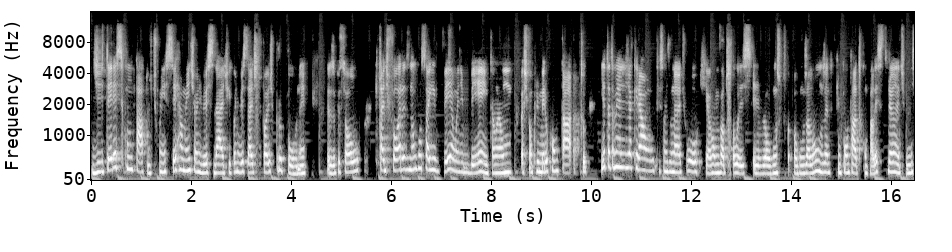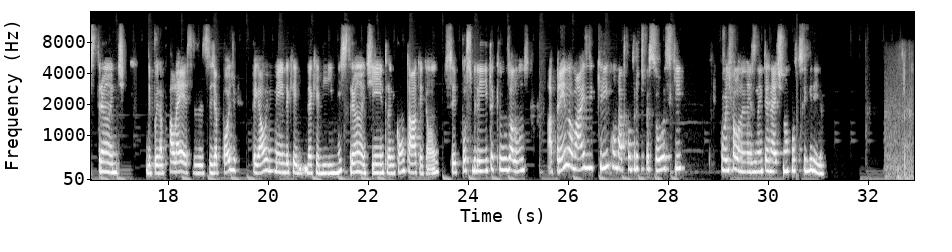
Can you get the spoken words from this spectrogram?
de ter esse contato, de conhecer realmente a universidade, o que a universidade pode propor, né? Vezes o pessoal que está de fora não consegue ver a UNB, então é um, acho que é um primeiro contato. E até também já criar uma questão de um network, é como o Valdo falou, ele, alguns, alguns alunos entram em contato com palestrante, ministrante, depois na palestra, às vezes você já pode pegar o e-mail daquele, daquele ministrante e entrando em contato. Então, você possibilita que os alunos aprendam mais e criem contato com outras pessoas que como a gente falou, né, na internet não conseguiria.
